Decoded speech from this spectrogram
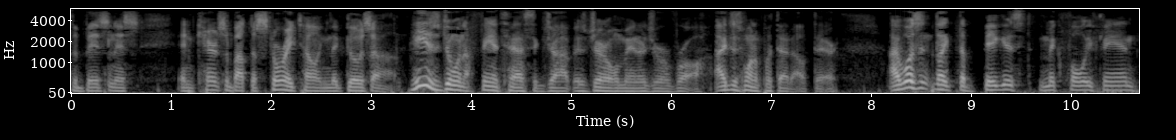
the business and cares about the storytelling that goes on. He is doing a fantastic job as general manager of Raw. I just want to put that out there. I wasn't like the biggest Mick Foley fan.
